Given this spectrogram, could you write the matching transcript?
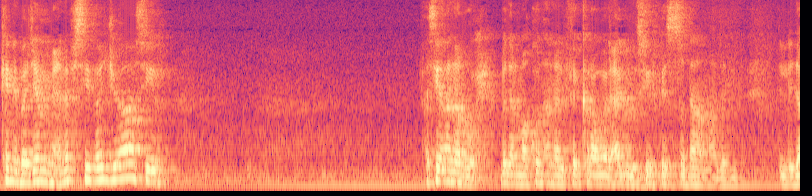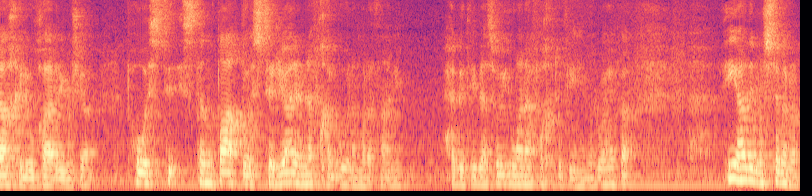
كأني بجمع نفسي فجأة اصير فاصير أنا الروح بدل ما أكون أنا الفكرة والعقل ويصير في الصدام هذا اللي داخلي وخارجي وأشياء. فهو است... استنطاق واسترجاع للنفخه الأولى مرة ثانية. حقت إذا سويت ونفخت فيه من روحي فهي هذه المستمرة.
